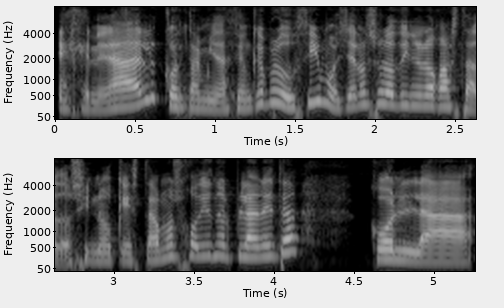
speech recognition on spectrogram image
en general, contaminación que producimos. Ya no solo dinero gastado, sino que estamos jodiendo el planeta con la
